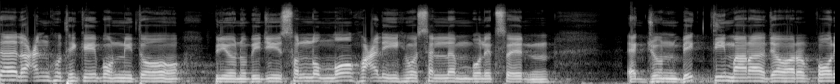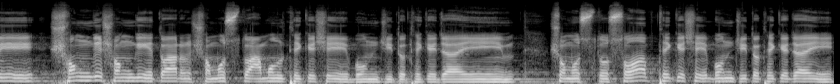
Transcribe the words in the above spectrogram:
তাআলা আনহু থেকে বর্ণিত প্রিয় নবীজি সাল্লাল্লাহু আলাইহি ওয়াসাল্লাম বলেছেন একজন ব্যক্তি মারা যাওয়ার পরে সঙ্গে সঙ্গে তার সমস্ত আমল থেকে সে বঞ্চিত থেকে যায়, সমস্ত সব থেকে সে বঞ্চিত থেকে যায়,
